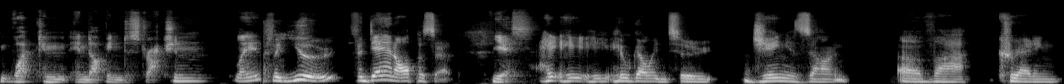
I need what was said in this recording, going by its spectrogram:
white can end up in distraction land. For you, for Dan, opposite. Yes, he he, he will go into genius zone of uh, creating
